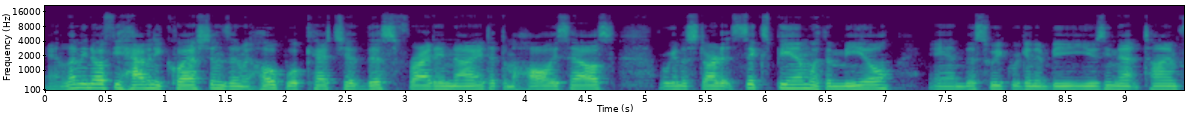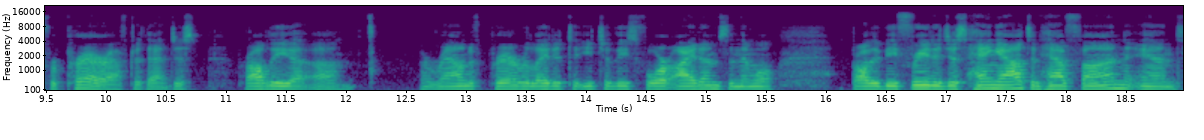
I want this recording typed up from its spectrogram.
And let me know if you have any questions, and we hope we'll catch you this Friday night at the Mahali's house. We're going to start at 6 p.m. with a meal, and this week we're going to be using that time for prayer after that. Just probably a, a, a round of prayer related to each of these four items, and then we'll probably be free to just hang out and have fun. And,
